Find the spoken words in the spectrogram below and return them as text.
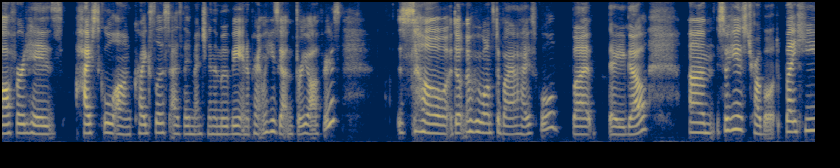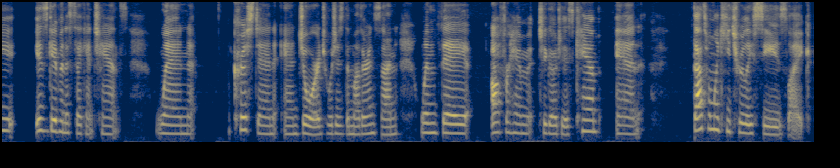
offered his high school on Craigslist as they mentioned in the movie and apparently he's gotten 3 offers. So, I don't know who wants to buy a high school, but there you go. Um so he is troubled, but he is given a second chance when Kristen and George, which is the mother and son, when they offer him to go to this camp and that's when like he truly sees like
